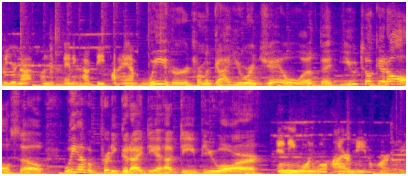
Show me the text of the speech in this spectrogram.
But you're not understanding how deep I am. We heard from a guy you were in jail with that you took it all, so we have a pretty good idea how deep you are. Anyone will hire me in a heartbeat.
